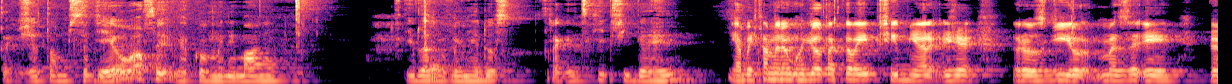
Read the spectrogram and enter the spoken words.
Takže tam se dějou asi jako minimálně v téhle rovině dost tragický příběhy. Já bych tam jenom hodil takový příměr, že rozdíl mezi e,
